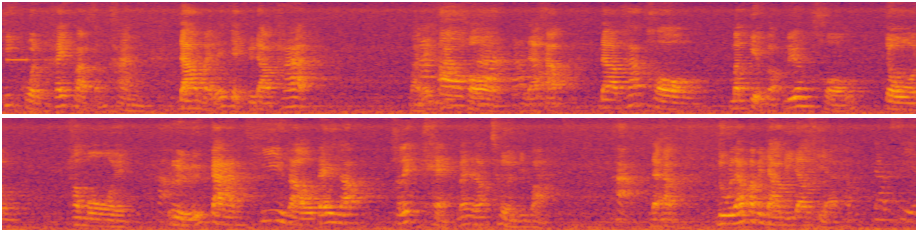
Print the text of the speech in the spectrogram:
ที่ควรให้ความสำคัญ ดาวหมายเลขเจ็ดคือดาวธาตุหมายเลขธาตุทองนะครับ ดาวธาตุทองมันเกี่ยวกับเรื่องของโจรขโมยค่ะหรือการที่เราได้รับเขาเรียกแขกไม่ได้รับเชิญดีกว่าค่ะนะครับ ดูแล้วมันเป็นดาวดีดาวเสียครับดาวเสีย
